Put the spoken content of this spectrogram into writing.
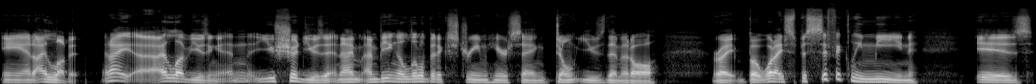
and I love it. And I I love using it, and you should use it. And I'm I'm being a little bit extreme here, saying don't use them at all, right? But what I specifically mean is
